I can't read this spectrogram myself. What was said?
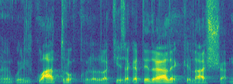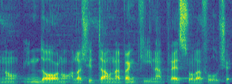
eh, il 4, quello della chiesa cattedrale, che lasciano in dono alla città una panchina presso la foce.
